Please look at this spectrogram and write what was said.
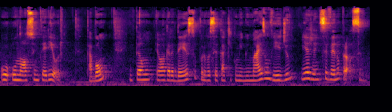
o, o nosso interior, tá bom? Então eu agradeço por você estar aqui comigo em mais um vídeo e a gente se vê no próximo.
